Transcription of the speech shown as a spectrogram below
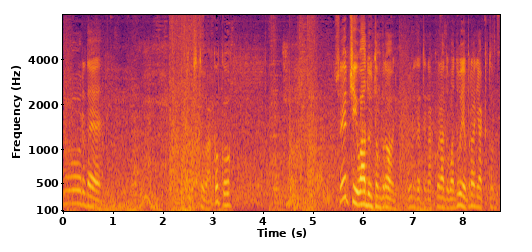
Kurde. To stuła. Kuku. Szybciej ładuj tą broń. Kurde, ten akurat ładuje broń jak dobrze.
